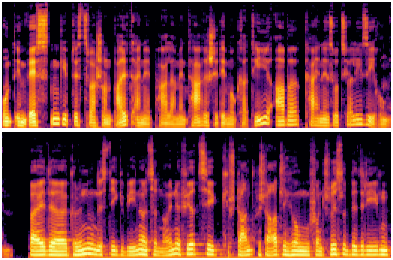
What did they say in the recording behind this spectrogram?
Und im Westen gibt es zwar schon bald eine parlamentarische Demokratie, aber keine Sozialisierungen. Bei der Gründung des DGB 1949 stand Verstaatlichung von Schlüsselbetrieben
